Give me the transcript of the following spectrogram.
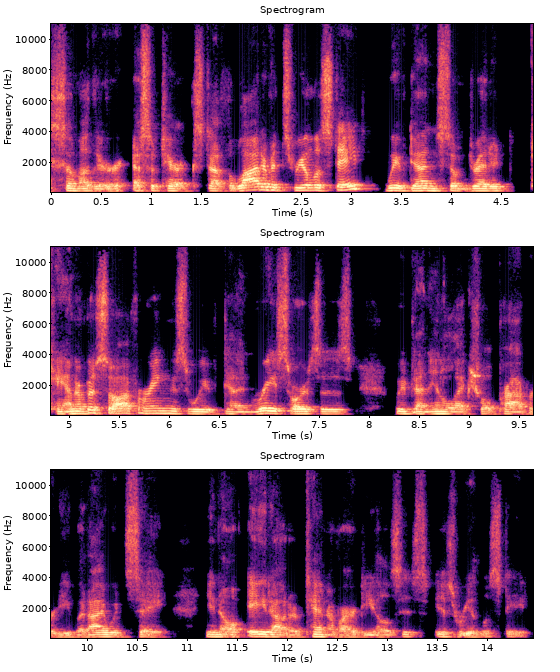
some other esoteric stuff. A lot of it's real estate. We've done some dreaded cannabis offerings. We've done racehorses. We've done intellectual property. But I would say you know, eight out of 10 of our deals is, is real estate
